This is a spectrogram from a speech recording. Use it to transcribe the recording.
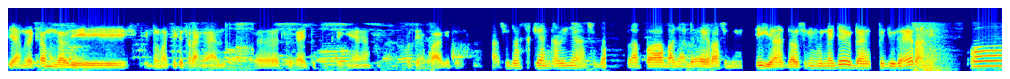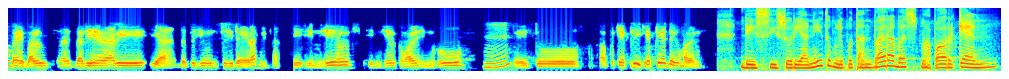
Ya, mereka menggali informasi keterangan eh, terkait buktinya seperti apa gitu. Sudah sekian kalinya, sudah berapa banyak daerah sini. Iya, dalam seminggu ini aja udah tujuh daerah nih. Oh. Baik, baru uh, dari hari ya, ada tujuh, tujuh daerah kita. Di Inhil, Inhil kemarin Inhu, hmm? yaitu apa Kepri, Kepri ada kemarin. Desi Suryani itu meliputan Barabas Maporken.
